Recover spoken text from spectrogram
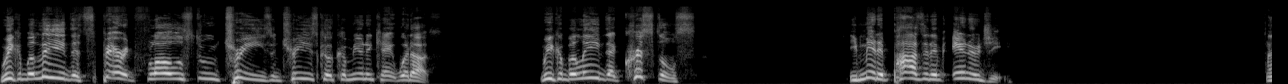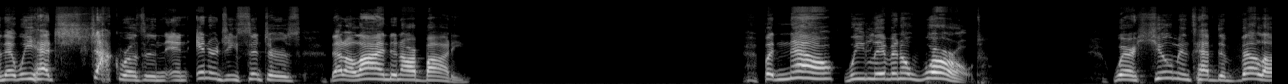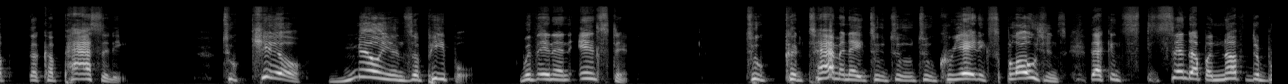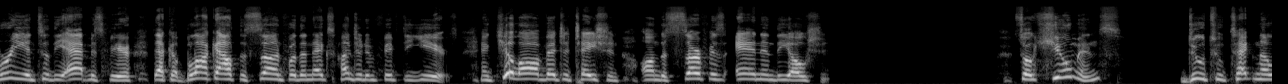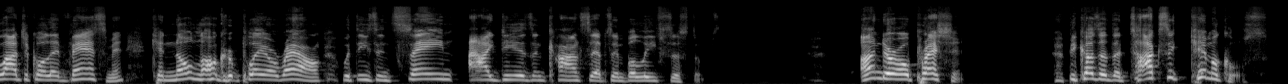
We could believe that spirit flows through trees and trees could communicate with us. We could believe that crystals emitted positive energy. And that we had chakras and, and energy centers that aligned in our body. But now we live in a world where humans have developed the capacity to kill millions of people within an instant, to contaminate, to to to create explosions that can st- send up enough debris into the atmosphere that could block out the sun for the next 150 years and kill all vegetation on the surface and in the ocean. So humans due to technological advancement, can no longer play around with these insane ideas and concepts and belief systems. Under oppression, because of the toxic chemicals,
